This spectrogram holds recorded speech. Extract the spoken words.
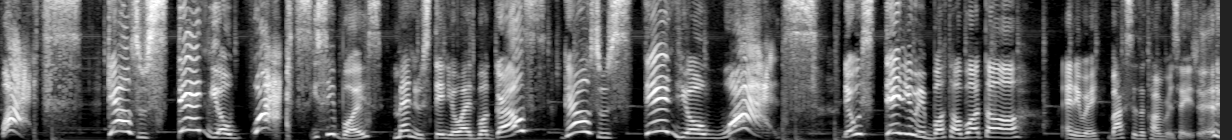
whites Girls who stain your what? You see, boys, men who stain your whites, but girls, girls who stain your what? They will stain you with butter, butter. Anyway, back to the conversation.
